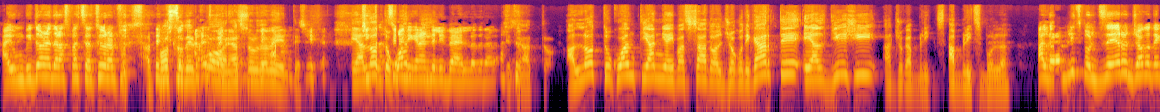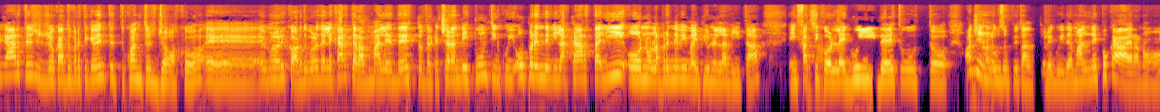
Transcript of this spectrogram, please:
hai un bidone della spazzatura al posto, al posto del, cuore, del cuore assolutamente. E all'otto quanti... di grande livello, tra l'altro. Esatto. All'otto quanti anni hai passato al gioco di carte e al 10 a giocare a Blitz, a Blitzball? Allora, Blitzball 0, gioco delle carte, ci ho giocato praticamente quanto il gioco e, e, me lo ricordo, quello delle carte era maledetto perché c'erano dei punti in cui o prendevi la carta lì o non la prendevi mai più nella vita e infatti esatto. con le guide e tutto. Oggi esatto. non le uso più tanto le guide, ma all'epoca erano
